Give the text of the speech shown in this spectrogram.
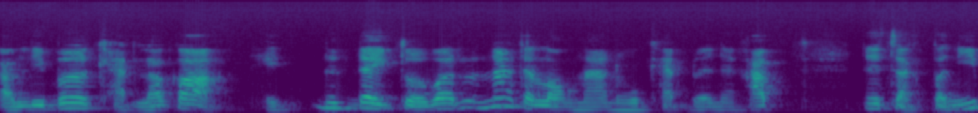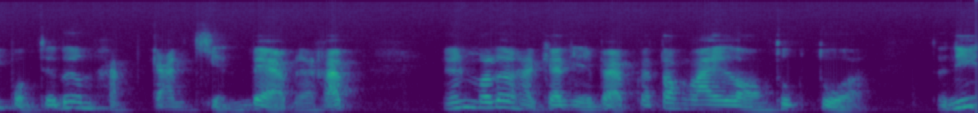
กับ LibreCAD แล้วก็เห็นนึกได้อีกตัวว่าน่าจะลอง NanoCAD ด้วยนะครับ เนื่องจากตอนนี้ผมจะเริ่มหัดการเขียนแบบนะครับงั้นมาเริ่มหัดการเขียนแบบก็ต้องไล่ลองทุกตัว ตอนนี้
